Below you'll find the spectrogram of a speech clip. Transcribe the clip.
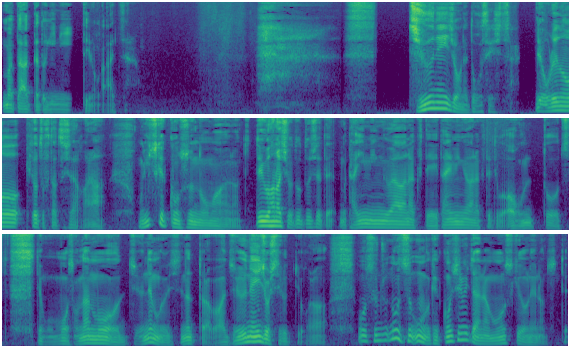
また会った時にっていうのがあってたの。10年以上ね、同棲してたで、俺の一つ二つ下だから、いつ結婚すんのお前なんてっていう話をずっとしてて、もうタイミングが合わなくて、タイミングが合わなくてって、あ、本当つって。でももうそんなもう10年もしてなったらば、10年以上してるっていうから、もうするの、もう結婚してるみたいなもんすけどね、なんつって。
